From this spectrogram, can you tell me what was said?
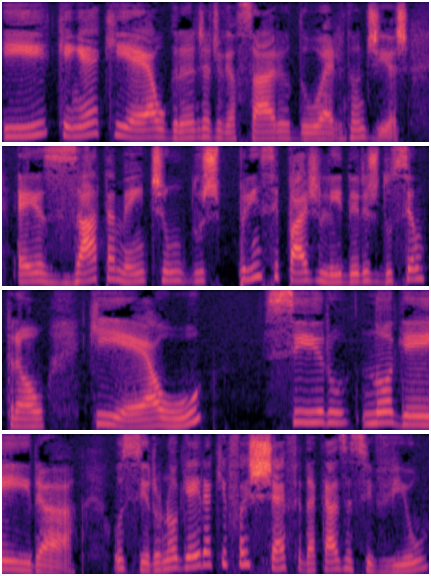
E quem é que é o grande adversário do Wellington Dias? É exatamente um dos principais líderes do Centrão, que é o Ciro Nogueira. O Ciro Nogueira que foi chefe da Casa Civil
